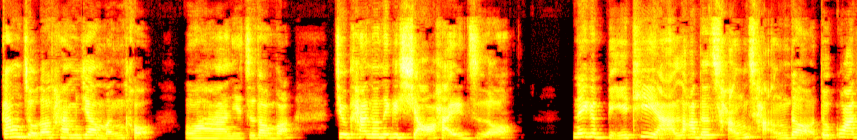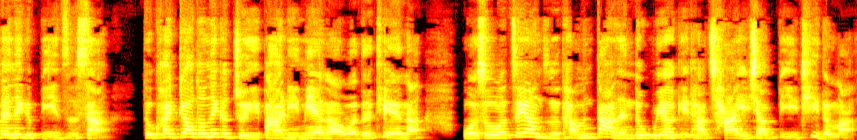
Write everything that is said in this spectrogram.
刚走到他们家门口，哇，你知道吗？就看到那个小孩子哦，那个鼻涕啊拉得长长的，都挂在那个鼻子上，都快掉到那个嘴巴里面了。我的天呐，我说这样子，他们大人都不要给他擦一下鼻涕的嘛。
